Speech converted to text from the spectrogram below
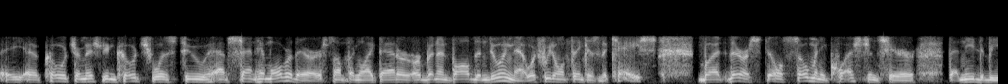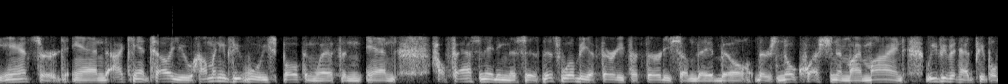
a, a coach, a Michigan coach, was to have sent him over there or something like that, or, or been involved in doing that, which we don't think is the case. But there are still so many questions here that need to be answered, and I can't tell you how many people we've spoken with, and and how fascinating this is. This will be a thirty for thirty someday, Bill. There's no question in my mind. We've even had people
